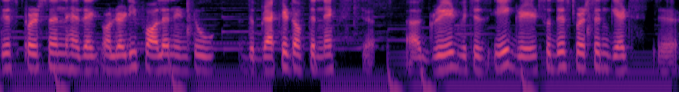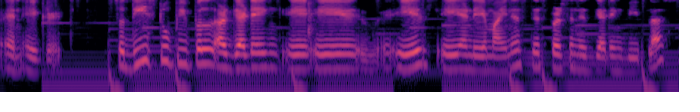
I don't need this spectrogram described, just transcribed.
this person has already fallen into the bracket of the next uh, grade which is a grade. So this person gets uh, an a grade. So these two people are getting a, a a's a and a minus. This person is getting b plus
